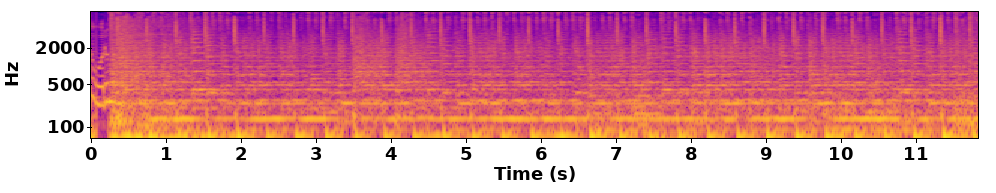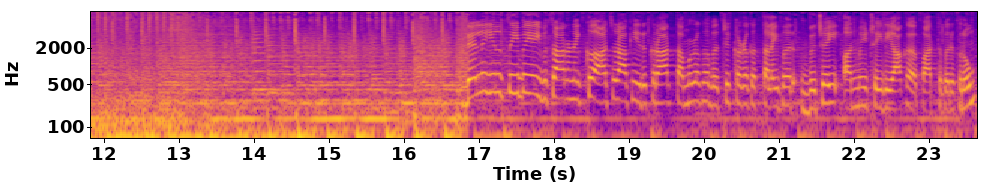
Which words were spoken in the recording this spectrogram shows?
ஒரு மணி டெல்லியில் சிபிஐ விசாரணைக்கு ஆஜராகி இருக்கிறார் தமிழக வெற்றிக் கழக தலைவர் விஜய். அண்மை செய்தியாக பார்த்து வருகிறோம்.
